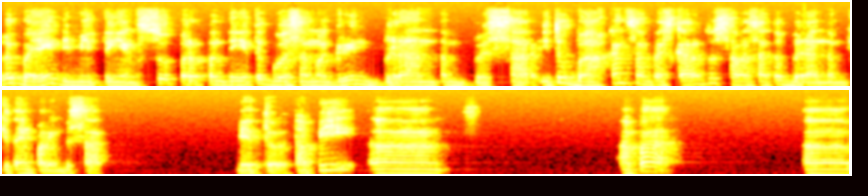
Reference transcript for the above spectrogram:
Lu bayangin di meeting yang super penting itu gue sama Green berantem besar. Itu bahkan sampai sekarang tuh salah satu berantem kita yang paling besar. Gitu. Tapi eh, apa eh,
